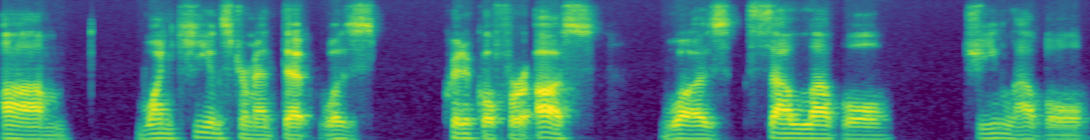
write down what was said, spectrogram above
um, one key instrument that was critical for us was cell level gene level,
